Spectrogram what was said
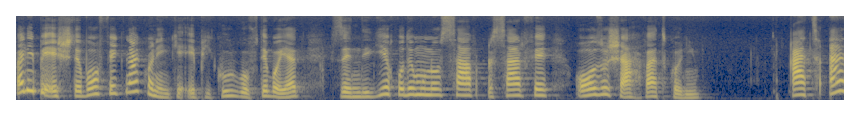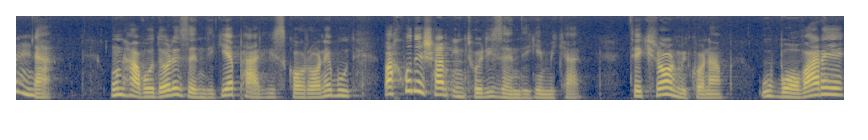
ولی به اشتباه فکر نکنیم که اپیکور گفته باید زندگی خودمون رو صرف آز و شهوت کنیم. قطعا نه. اون هوادار زندگی پرهیزکارانه بود و خودش هم اینطوری زندگی می‌کرد. تکرار می‌کنم. او باور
